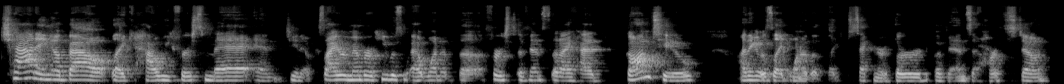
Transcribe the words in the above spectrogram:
chatting about like how we first met, and you know, because I remember he was at one of the first events that I had gone to. I think it was like one of the like second or third events at Hearthstone,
